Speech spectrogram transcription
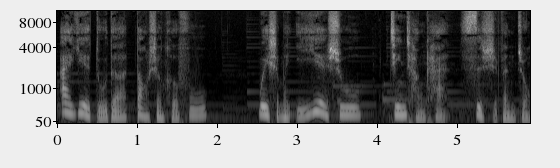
爱阅读的稻盛和夫，为什么一页书经常看四十分钟？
